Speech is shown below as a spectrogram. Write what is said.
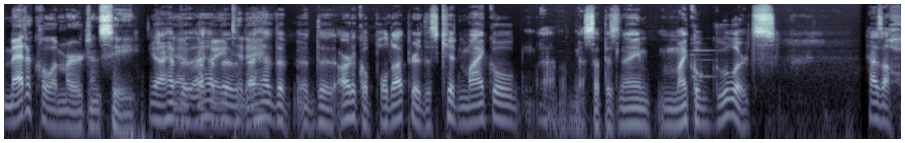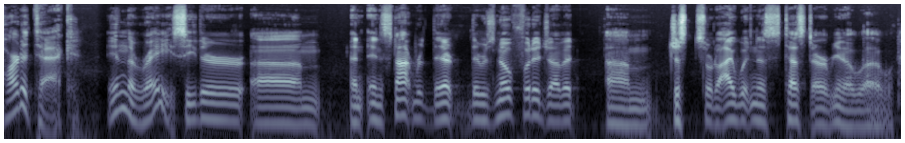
medical emergency. Yeah, I have the I have the. I have the the article pulled up here. This kid Michael, I mess up his name, Michael Goolaerts, has a heart attack in the race. Either um, and, and it's not there. There was no footage of it um, just sort of eyewitness test or you know uh,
